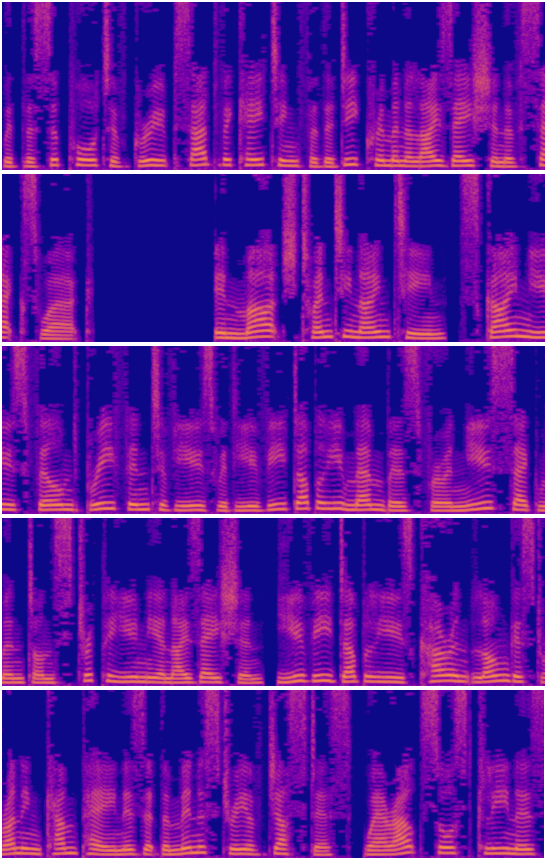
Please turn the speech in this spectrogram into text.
with the support of groups advocating for the decriminalization of sex work. In March 2019, Sky News filmed brief interviews with UVW members for a news segment on stripper unionization. UVW's current longest running campaign is at the Ministry of Justice, where outsourced cleaners,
